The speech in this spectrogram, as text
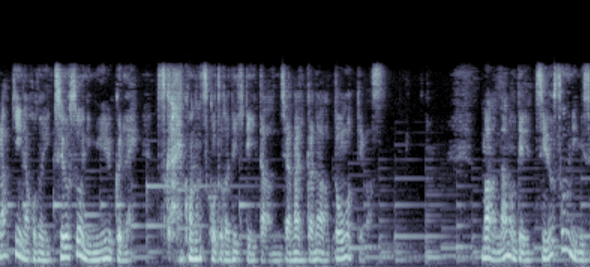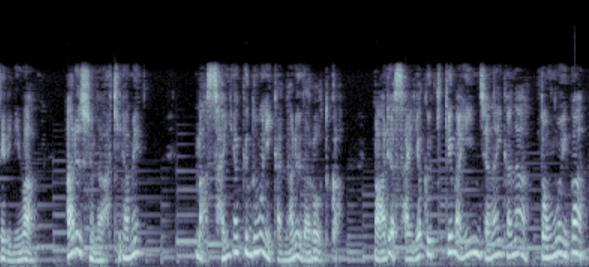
ラッキーなことに強そうに見えるくらい使いこなすことができていたんじゃないかなと思っています。まあ、なので強そうに見せるには、ある種の諦めまあ、最悪どうにかなるだろうとか、まあ、あるいは最悪聞けばいいんじゃないかなと思えば、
